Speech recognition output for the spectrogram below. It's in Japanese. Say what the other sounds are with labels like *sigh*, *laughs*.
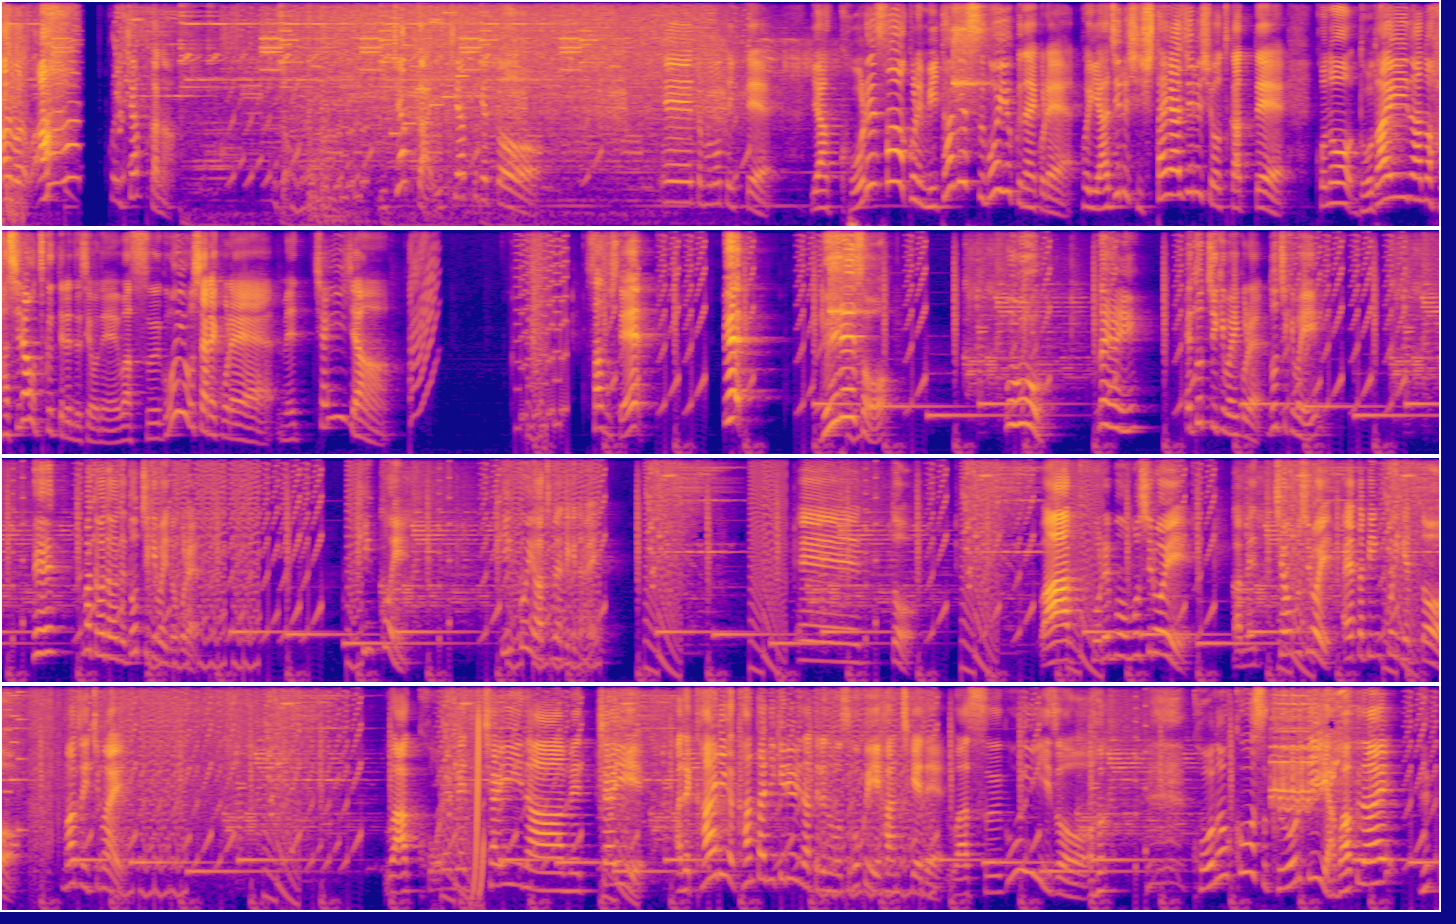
あ、でも、あーこれ1アップかな？よいしょ。1アップか !1 アップゲットえーと、戻っていって。いや、これさ、これ見た目すごい良くない？これ。これ矢印、下矢印を使って、この土台のあの柱を作ってるんですよね。うわ、すごいおしゃれこれ。めっちゃいいじゃん。さあ、そして、え霊霊層おおなになに？え、どっち行けばいい？これ。どっち行けばいい？え待って待って待って、どっち行けばいいの？これ。ピンコイン。ピンコインを集めないといけない？えー、っと。わあ、これも面白い。あ、めっちゃ面白い。あ、やった、ピンコインゲット。まず1枚。わあ、これめっちゃいいなめっちゃいい。あ、で、帰りが簡単に行けるようになってるのもすごくいい、半地形で。わ、すごいいいぞ。このコースクオリティやばくない？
